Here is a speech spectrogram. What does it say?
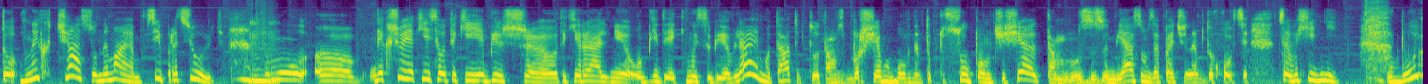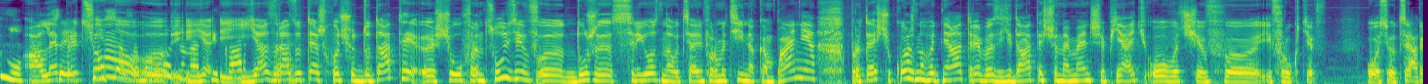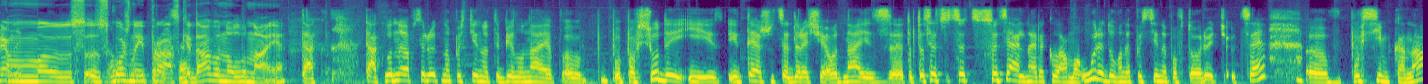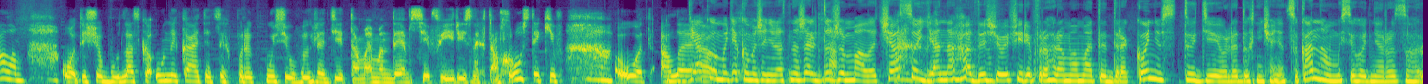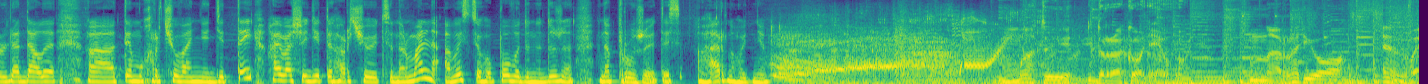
то в них часу немає, всі працюють. Тому, е, якщо якісь такі є більш е, такі реальні обіди, які ми собі уявляємо, та тобто там з борщем умовним, тобто супом чи ще там з м'ясом запеченим в духовці, це вихідні. В будні Але це при цьому е, я, я зразу теж хочу додати, е, що у французів е, дуже серйозна оця інформаційна кампанія про те, що кожного дня треба з'їдати щонайменше 5 овочів і фруктів. Ось, оце Так, прям е, з, з кожної праски, да, воно лунає. Так, так, воно абсолютно постійно тобі лунає повсюди, і, і теж це, до речі, одна із тобто, це, це соціальна реклама уряду. Вони постійно повторюють це е, по всім каналам. От і що, будь ласка, уникайте цих перекусів у вигляді там МНДМсів і різних там хрустиків. От, але Дякуємо, дякуємо, Жені. У нас, на жаль, дуже мало часу. Я нагадую, що в ефірі програма Мати драконів в студії Оля Духнічаня Цуканова. Ми сьогодні розглядали тему харчування дітей. Хай ваші діти харчуються нормально, а ви з цього поводу не дуже напружуєтесь. Гарного дня. Мати драконів на радіо НВ.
